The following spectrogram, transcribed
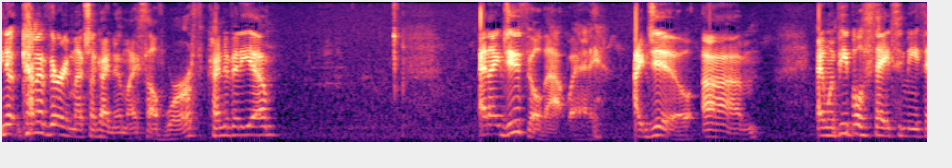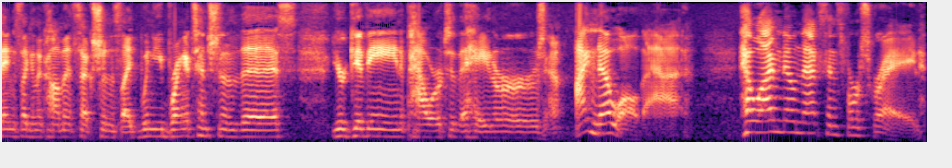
you know, kind of very much like I know my self-worth kind of video. And I do feel that way. I do. Um, and when people say to me things like in the comment sections, like, when you bring attention to this, you're giving power to the haters. I know all that. Hell, I've known that since first grade.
